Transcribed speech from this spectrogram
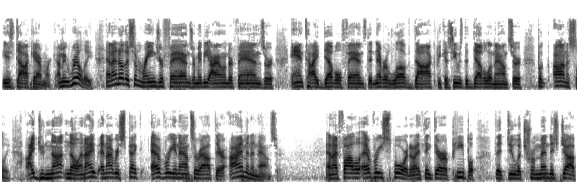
is Doc Emrick? I mean, really. And I know there's some Ranger fans or maybe Islander fans or anti-Devil fans that never loved Doc because he was the Devil announcer. But honestly, I do not know, and I and I respect every announcer out there. I'm an announcer and I follow every sport, and I think there are people that do a tremendous job.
